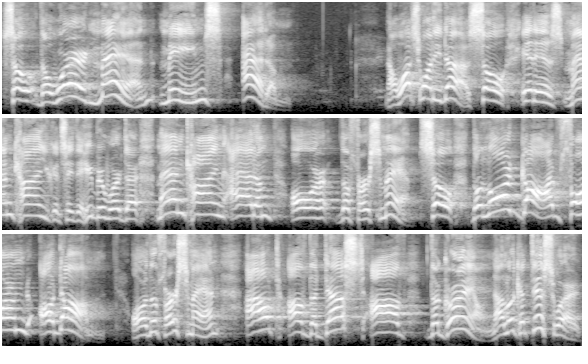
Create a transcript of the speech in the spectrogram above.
So the word man means Adam. Now, watch what he does. So it is mankind, you can see the Hebrew word there mankind, Adam, or the first man. So the Lord God formed Adam, or the first man, out of the dust of the ground. Now, look at this word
